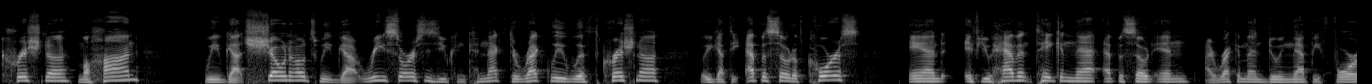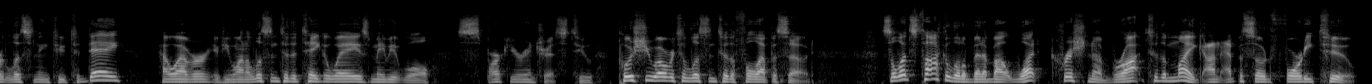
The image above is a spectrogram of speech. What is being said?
Krishna Mohan. We've got show notes, we've got resources. You can connect directly with Krishna. We got the episode, of course. And if you haven't taken that episode in, I recommend doing that before listening to today. However, if you want to listen to the takeaways, maybe it will spark your interest to push you over to listen to the full episode. So let's talk a little bit about what Krishna brought to the mic on episode 42.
